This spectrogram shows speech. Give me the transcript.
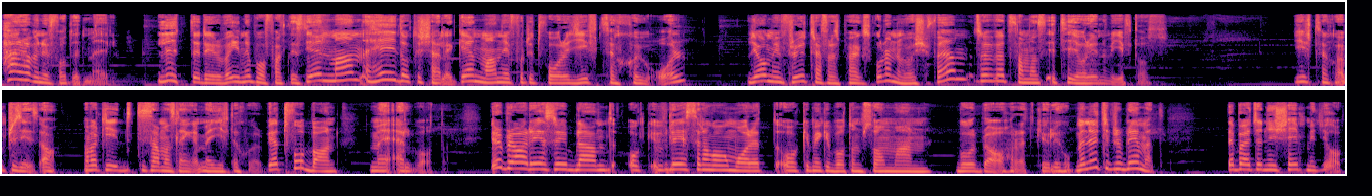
Här har vi nu fått ett mejl. Lite det du var inne på faktiskt. Jag är en man, hej Dr. Kärlek, jag är en man, jag är 42 år och gift sedan sju år. Jag och min fru träffades på högskolan när vi var 25, så vi var tillsammans i tio år innan vi gifte oss. Gift sedan sju år, precis. Ja. Man har varit tillsammans längre, men gifta sju år. Vi har två barn, de är 11 och 8. Vi gör bra, reser ibland, och reser någon gång om året, åker mycket båt om sommaren, bor bra och har rätt kul ihop. Men nu till problemet. Det har börjat en ny tjej på mitt jobb.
